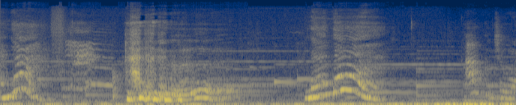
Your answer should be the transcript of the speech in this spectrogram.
나나. 아그. 나나. 아그 좋아.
